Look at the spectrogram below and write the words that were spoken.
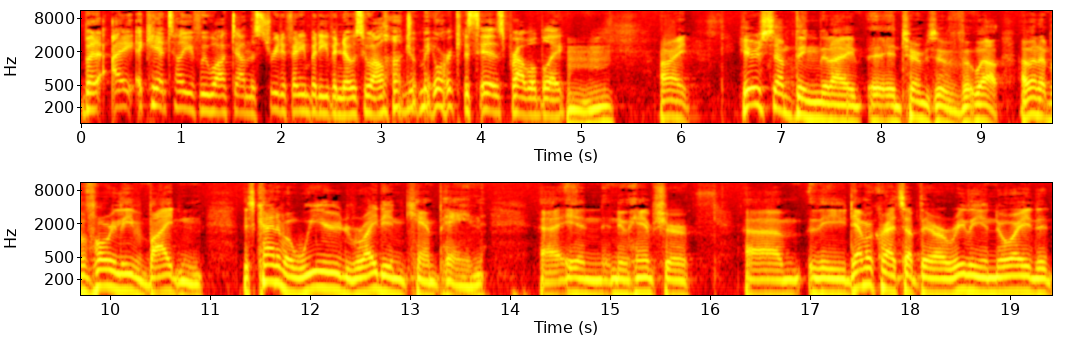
but I, I can't tell you if we walk down the street if anybody even knows who Alejandro Mayorkas is. Probably. hmm All right. Here's something that I, uh, in terms of, well, I want to, before we leave Biden, it's kind of a weird write in campaign uh, in New Hampshire. Um, the Democrats up there are really annoyed that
